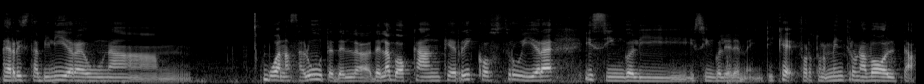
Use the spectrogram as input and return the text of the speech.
per ristabilire una buona salute del, della bocca anche ricostruire i singoli, i singoli elementi che fortunatamente una volta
